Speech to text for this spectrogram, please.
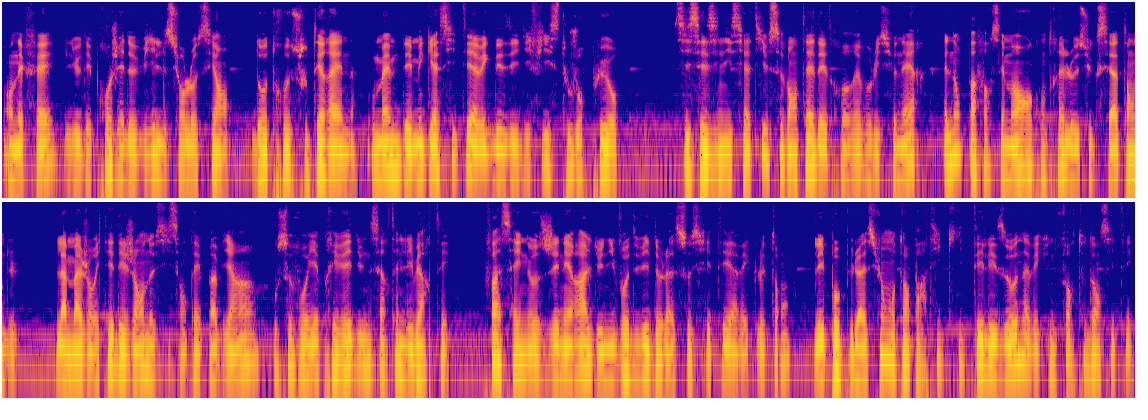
En effet, il y a eu des projets de villes sur l'océan, d'autres souterraines, ou même des mégacités avec des édifices toujours plus hauts. Si ces initiatives se vantaient d'être révolutionnaires, elles n'ont pas forcément rencontré le succès attendu. La majorité des gens ne s'y sentaient pas bien ou se voyaient privés d'une certaine liberté. Face à une hausse générale du niveau de vie de la société avec le temps, les populations ont en partie quitté les zones avec une forte densité.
